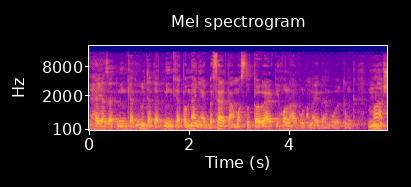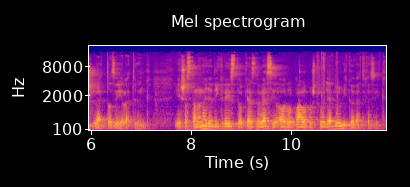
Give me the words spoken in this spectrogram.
Helyezett minket, ültetett minket a menyekbe, feltámasztott a lelki halálból, amelyben voltunk. Más lett az életünk. És aztán a negyedik résztől kezdve beszél arról Pálapostról, hogy ebből mi következik.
